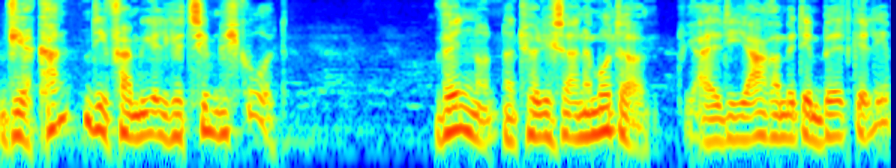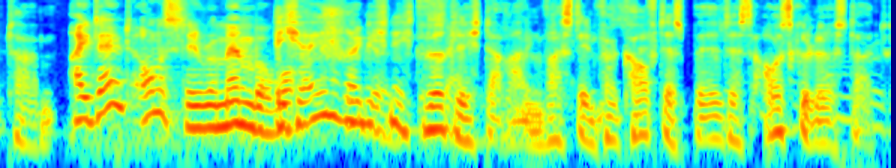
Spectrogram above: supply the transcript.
Wir kannten die Familie ziemlich gut. Wynne und natürlich seine Mutter, die all die Jahre mit dem Bild gelebt haben. Ich erinnere mich nicht wirklich daran, was den Verkauf des Bildes ausgelöst hat.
